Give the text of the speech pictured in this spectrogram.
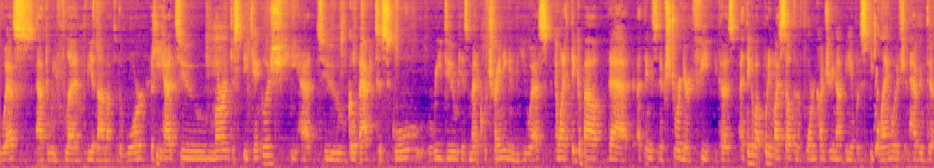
U.S. after we fled Vietnam after the war, he had to learn to speak English. He had to go back to school, redo his medical training in the U.S. And when I think about that, I think it's an extraordinary feat because I think about putting myself in a foreign country, not being able to speak a language, and having to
